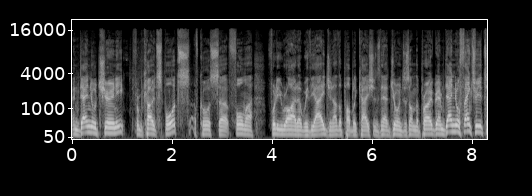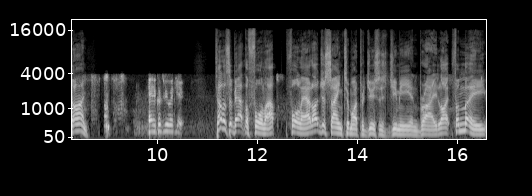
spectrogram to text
And Daniel Cherny from Code Sports, of course, uh, former footy writer with The Age and other publications, now joins us on the program. Daniel, thanks for your time. Hey, good to be with you. Tell us about the fallout. Fallout. I was just saying to my producers, Jimmy and Bray, like for me,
